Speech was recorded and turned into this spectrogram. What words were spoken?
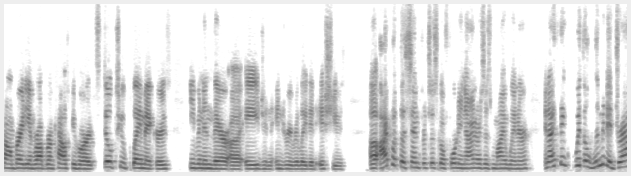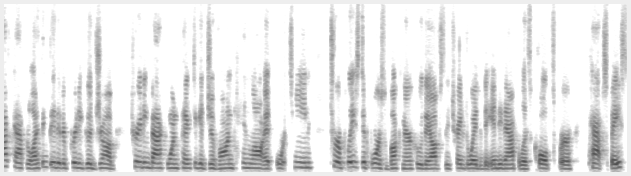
Tom Brady and Rob Gronkowski, who are still two playmakers, even in their uh, age and injury related issues. Uh, I put the San Francisco 49ers as my winner. And I think with a limited draft capital, I think they did a pretty good job trading back one pick to get Javon Kinlaw at 14 to replace DeForest Buckner, who they obviously traded away to the Indianapolis Colts for cap space.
